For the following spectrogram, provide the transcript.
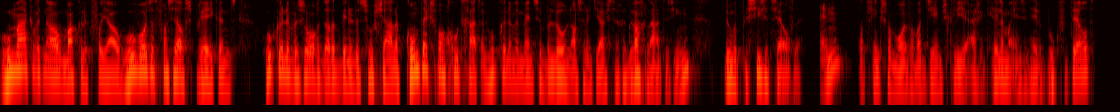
hoe maken we het nou makkelijk voor jou? Hoe wordt het vanzelfsprekend? Hoe kunnen we zorgen dat het binnen de sociale context gewoon goed gaat? En hoe kunnen we mensen belonen als ze het juiste gedrag laten zien? doen we precies hetzelfde. En, dat vind ik zo mooi van wat James Clear eigenlijk helemaal in zijn hele boek vertelt,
